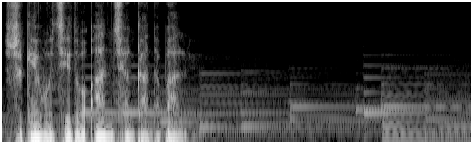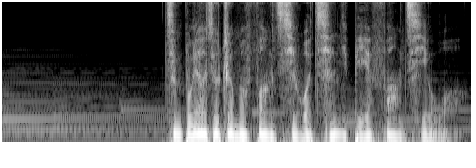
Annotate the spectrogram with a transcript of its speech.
是给我极多安全感的伴侣。请不要就这么放弃我，请你别放弃我。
